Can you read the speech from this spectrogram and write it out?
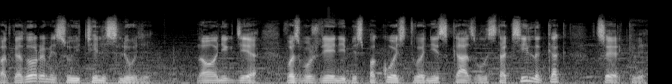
под которыми суетились люди. Но нигде возбуждение и беспокойство не сказывалось так сильно, как в церкви.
